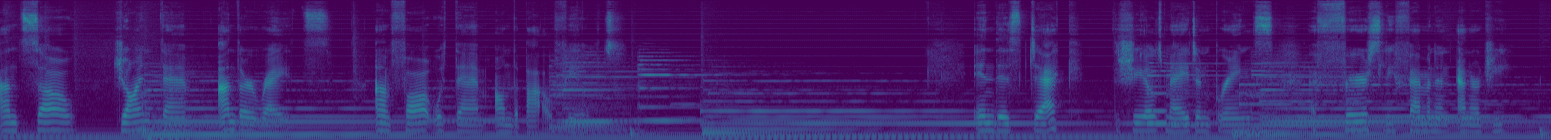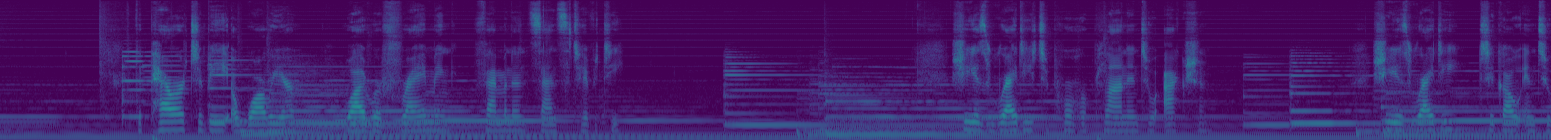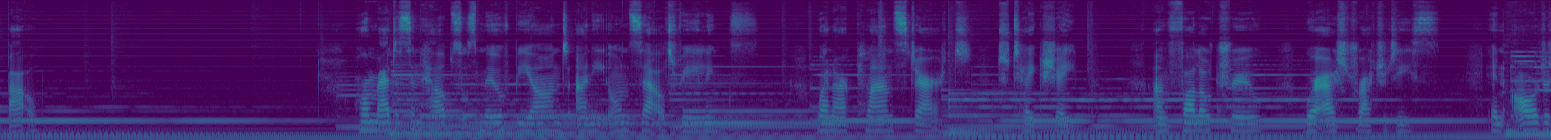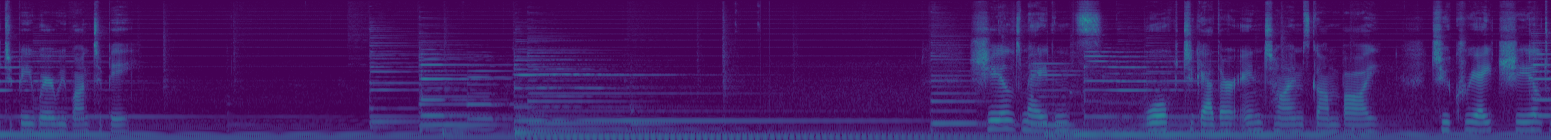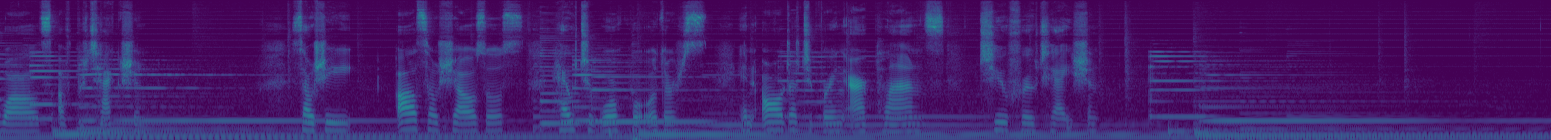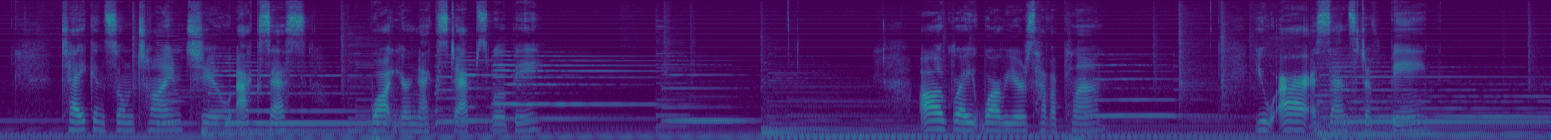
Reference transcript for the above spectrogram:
and so joined them and their raids and fought with them on the battlefield. In this deck, the Shield Maiden brings a fiercely feminine energy, the power to be a warrior while reframing feminine sensitivity. She is ready to put her plan into action. She is ready to go into battle. Her medicine helps us move beyond any unsettled feelings when our plans start to take shape and follow through with our strategies in order to be where we want to be. Shield maidens worked together in times gone by to create shield walls of protection. So she also shows us how to work with others in order to bring our plans to fruition. Taking some time to access what your next steps will be. All great warriors have a plan. You are a sensitive being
